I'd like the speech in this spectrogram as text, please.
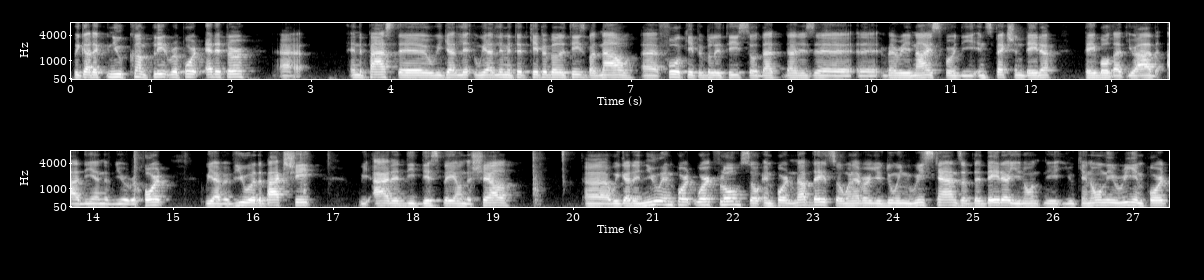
We got a new complete report editor. In the past uh, we got we had limited capabilities but now uh, full capabilities. So that that is uh, uh, very nice for the inspection data table that you add at the end of your report. We have a view of the back sheet. We added the display on the shell. Uh, we got a new import workflow so important updates so whenever you're doing rescans of the data you don't you can only re-import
